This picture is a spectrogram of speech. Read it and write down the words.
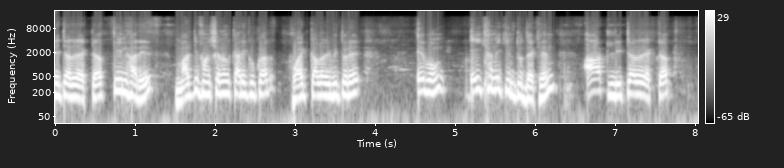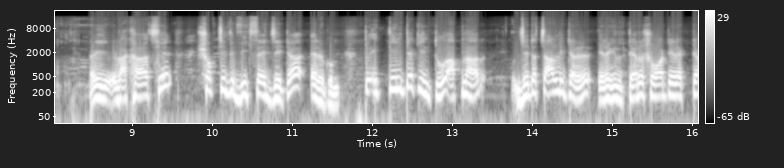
লিটারের একটা তিন হাড়ির multi functional curry cooker white কালারের ভিতরে এবং এইখানে কিন্তু দেখেন আট লিটারের একটা এই রাখা আছে। সবচেয়ে বিগ সাইজ যেটা এরকম। তো এই তিনটা কিন্তু আপনার যেটা চার লিটারের, এটা কিন্তু তেরোশো ওয়াটের একটা।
